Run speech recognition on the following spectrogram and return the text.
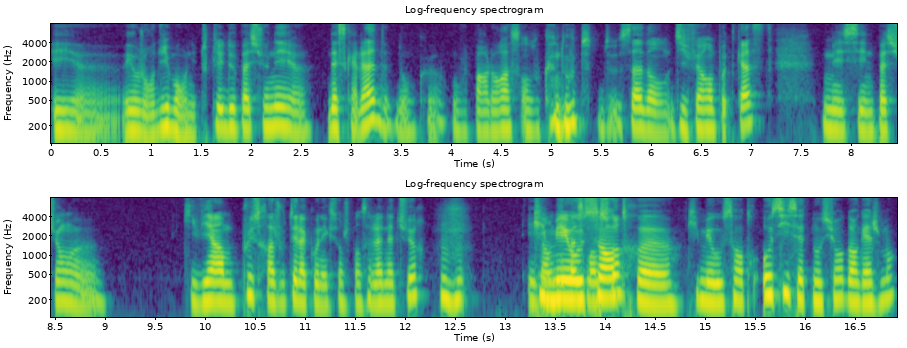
Et, et aujourd'hui, bon, on est toutes les deux passionnées d'escalade, donc on vous parlera sans aucun doute de ça dans différents podcasts. Mais c'est une passion qui vient plus rajouter la connexion, je pense, à la nature. Mhm qui met au centre, euh, qui met au centre aussi cette notion d'engagement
